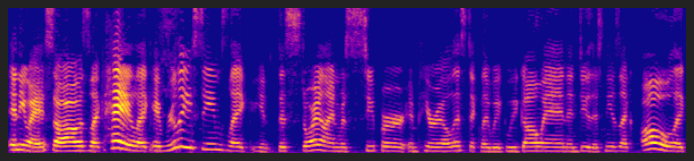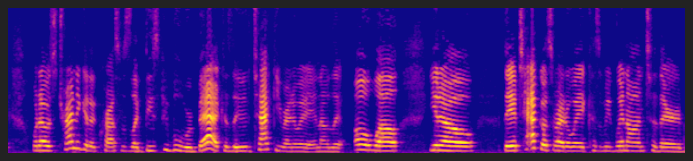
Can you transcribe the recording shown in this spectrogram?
anyway, so I was like, hey, like, it really seems like you know, this storyline was super imperialistic. Like, we, we go in and do this. And he's like, oh, like, what I was trying to get across was like, these people were bad because they attack you right away. And I was like, oh, well, you know, they attack us right away because we went on to their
